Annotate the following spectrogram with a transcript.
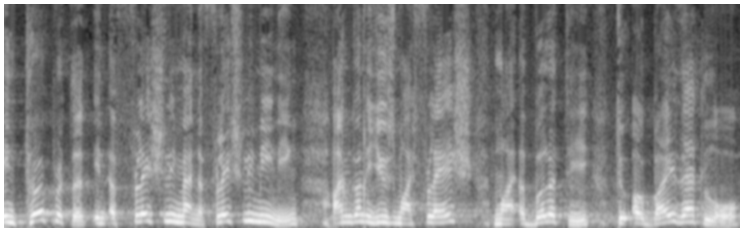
interpret it in a fleshly manner. Fleshly meaning, I'm going to use my flesh, my ability to obey that law.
